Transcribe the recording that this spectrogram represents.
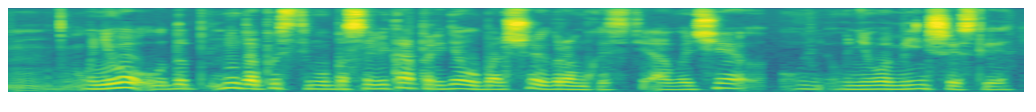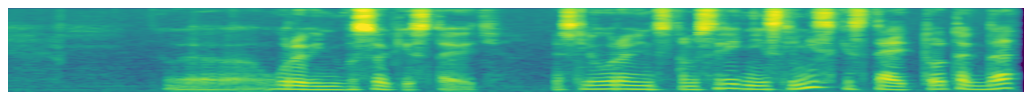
у него, ну, допустим, у басовика предел большой громкости, а ВЧ у, у него меньше, если э, уровень высокий ставить. Если уровень там средний, если низкий ставить, то тогда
